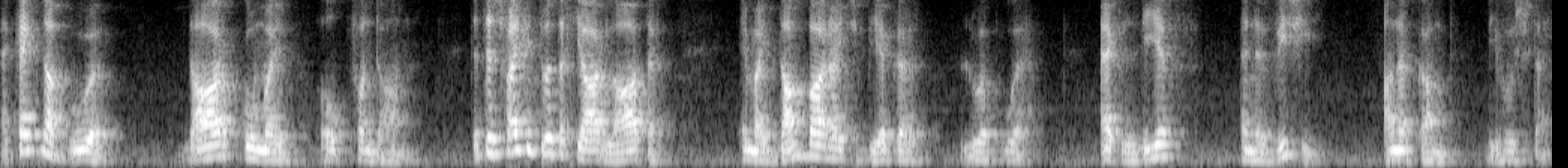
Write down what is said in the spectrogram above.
Ek kyk na bo. Daar kom my hulp vandaan. Dit is 25 jaar later en my dankbaarheidsbeker loop oor. Ek leef in 'n visie aan die ander kant die woestyn.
